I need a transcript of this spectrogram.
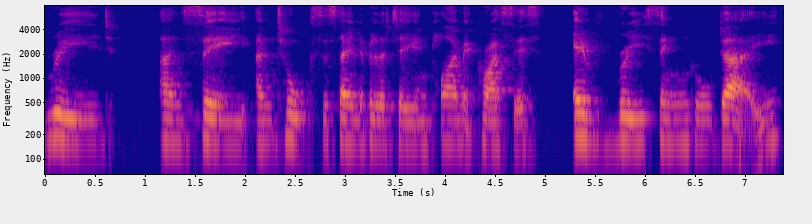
read and see and talk sustainability and climate crisis every single day,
